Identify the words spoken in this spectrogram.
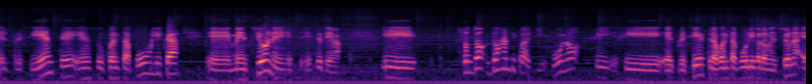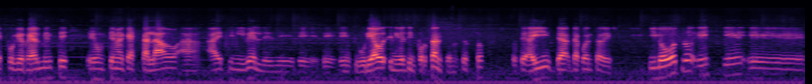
el presidente en su cuenta pública eh, mencione este, este, tema. Y son dos ámbitos aquí. Uno, si, el presidente de la cuenta pública lo menciona es porque realmente es un tema que ha escalado a, ese nivel de, inseguridad o ese nivel de importancia, ¿no es cierto? Entonces ahí da, cuenta de eso. Y lo otro es que eh,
